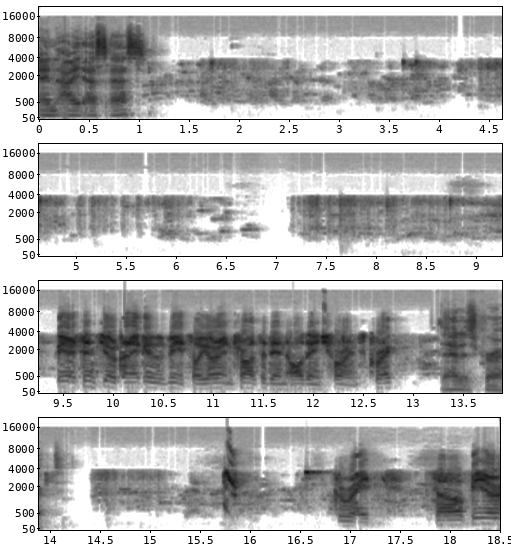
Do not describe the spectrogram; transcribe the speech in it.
N I S S. Peter, since you're connected with me, so you're interested in auto insurance, correct? That is correct. Great. So, Peter,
